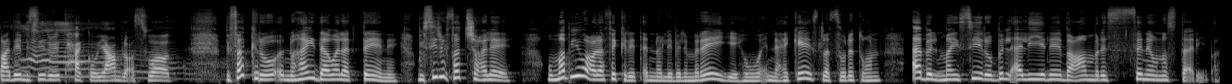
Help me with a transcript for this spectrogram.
بعدين بصيروا يضحكوا ويعملوا أصوات بفكروا إنه هيدا ولد تاني بصيروا يفتشوا عليه وما بيوعوا لفكرة إنه اللي بالمراية هو انعكاس لصورتهم قبل ما يصيروا بالقليلة بعمر السنة ونص تقريبا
